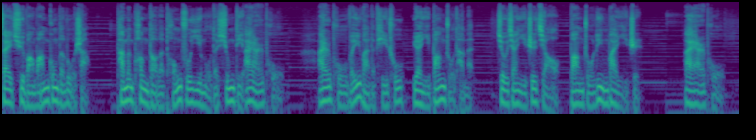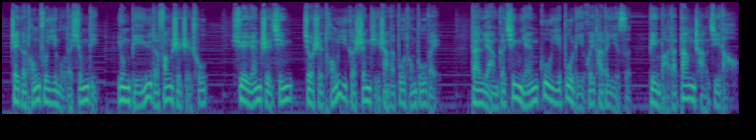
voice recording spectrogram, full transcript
在去往王宫的路上，他们碰到了同父异母的兄弟埃尔普。埃尔普委婉地提出愿意帮助他们，就像一只脚帮助另外一只。埃尔普这个同父异母的兄弟，用比喻的方式指出，血缘至亲就是同一个身体上的不同部位。但两个青年故意不理会他的意思。并把他当场击倒。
